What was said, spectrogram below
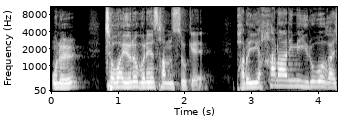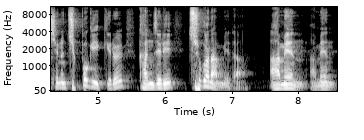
오늘 저와 여러분의 삶 속에 바로 이 하나님이 이루어 가시는 축복이 있기를 간절히 축원합니다. 아멘. 아멘.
